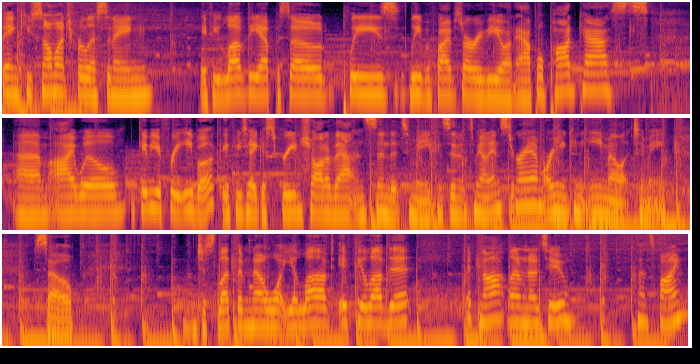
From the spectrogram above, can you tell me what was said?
Thank you so much for listening. If you love the episode, please leave a five star review on Apple Podcasts. Um, I will give you a free ebook if you take a screenshot of that and send it to me. You can send it to me on Instagram or you can email it to me. So, just let them know what you loved if you loved it. If not, let them know too. That's fine.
